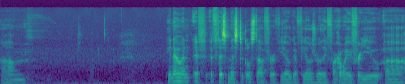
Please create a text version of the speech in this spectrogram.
Um, you know, and if if this mystical stuff or if yoga feels really far away for you, uh,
